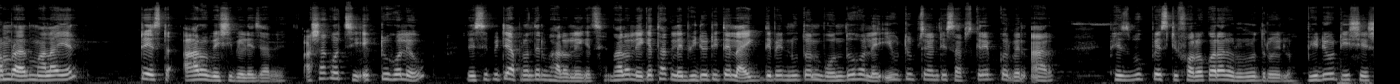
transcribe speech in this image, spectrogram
আমরার মালাইয়ের টেস্ট আরও বেশি বেড়ে যাবে। আশা করছি একটু হলেও রেসিপিটি আপনাদের ভালো লেগেছে। ভালো লেগে থাকলে ভিডিওটিতে লাইক দেবেন, নূতন বন্ধু হলে ইউটিউব চ্যানেলটি সাবস্ক্রাইব করবেন আর ফেসবুক পেজটি ফলো করার অনুরোধ রইল। ভিডিওটি শেষ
